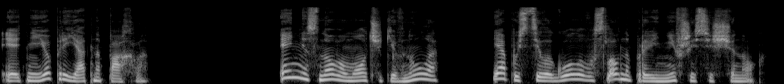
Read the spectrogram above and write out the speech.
и от нее приятно пахло. Энни снова молча кивнула и опустила голову, словно провинившийся щенок.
